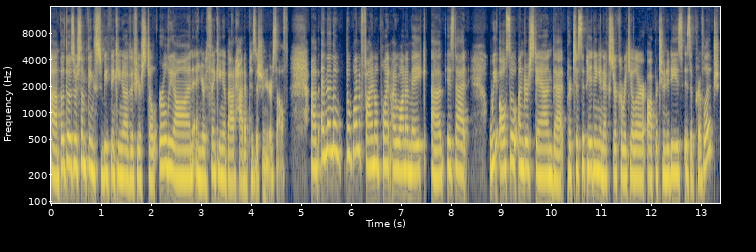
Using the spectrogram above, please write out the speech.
Uh, but those are some things to be thinking of if you're still early on and you're thinking about how to position yourself. Um, and then the, the one final point I want to make uh, is that we also understand that participating in extracurricular opportunities is a privilege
